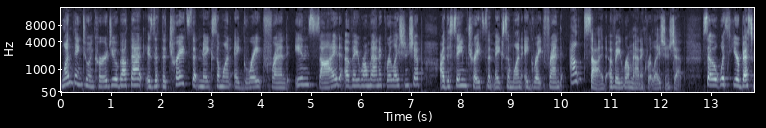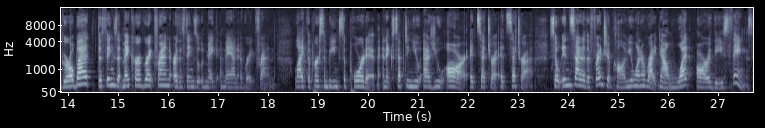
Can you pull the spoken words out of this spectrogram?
one thing to encourage you about that is that the traits that make someone a great friend inside of a romantic relationship are the same traits that make someone a great friend outside of a romantic relationship. So, with your best girl bud, the things that make her a great friend are the things that would make a man a great friend like the person being supportive and accepting you as you are, etc., etc. So inside of the friendship column, you want to write down what are these things?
